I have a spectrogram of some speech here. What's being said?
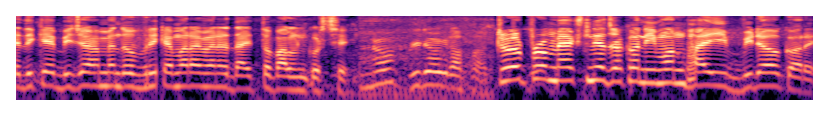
এদিকে বিজয় আহমেদ অভ্রি ক্যামেরাম্যানের দায়িত্ব পালন করছে। ভিডিওগ্রাফার টুয়েলভ প্রো ম্যাক্স নিয়ে যখন ইমন ভাই ভিডিও করে।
